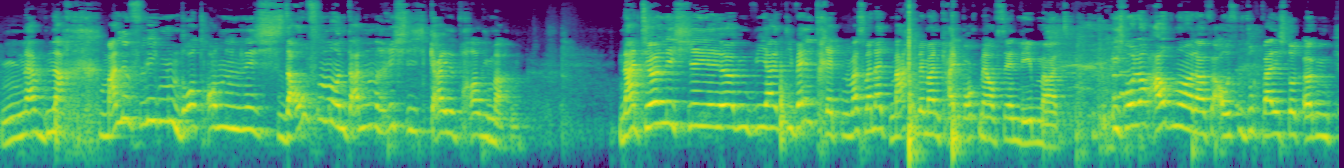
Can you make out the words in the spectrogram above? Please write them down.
Na, nach Malle fliegen, dort ordentlich saufen und dann richtig geile Party machen. Natürlich äh, irgendwie halt die Welt retten, was man halt macht, wenn man keinen Bock mehr auf sein Leben hat. Ich wurde doch auch nur dafür ausgesucht, weil ich dort irgendwie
